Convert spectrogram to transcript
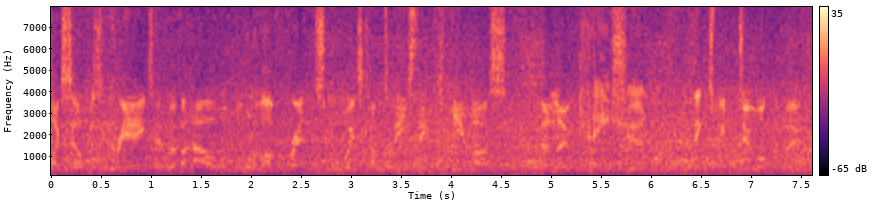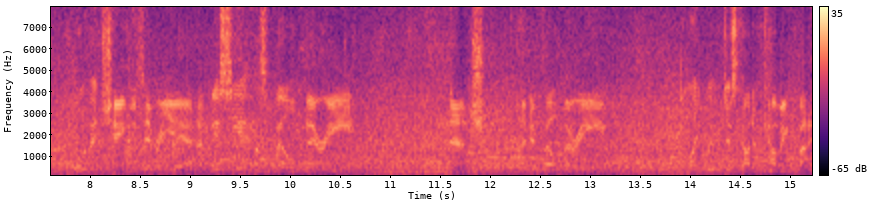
myself as a creator, but for how all of our friends who always come to these things view us, the location, the things we do on the move, all of it changes every year, and this year has felt very natural, and it felt very like we were just kind of coming back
